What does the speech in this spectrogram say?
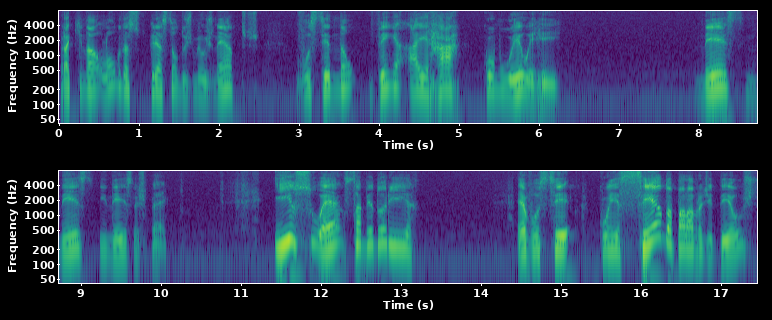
para que ao longo da criação dos meus netos você não venha a errar como eu errei nesse, nesse e nesse aspecto. Isso é sabedoria. É você conhecendo a palavra de Deus,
